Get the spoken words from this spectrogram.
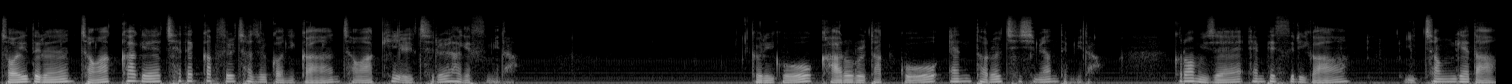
저희들은 정확하게 최대값을 찾을 거니까 정확히 일치를 하겠습니다. 그리고 가로를 닫고 엔터를 치시면 됩니다. 그럼 이제 mp3가 2000개다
